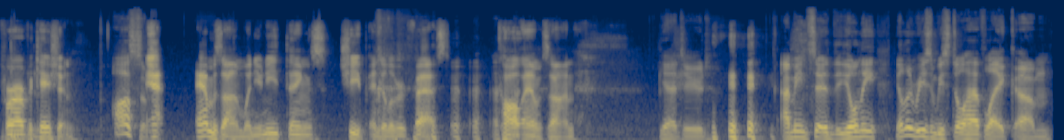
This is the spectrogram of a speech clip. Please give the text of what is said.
for our vacation. Awesome. A- Amazon, when you need things cheap and delivered fast, call Amazon. Yeah, dude. I mean, so the only the only reason we still have like um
